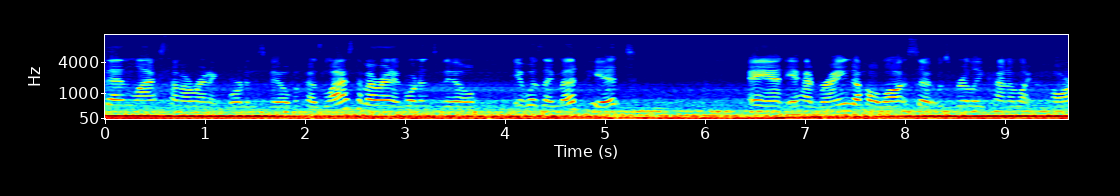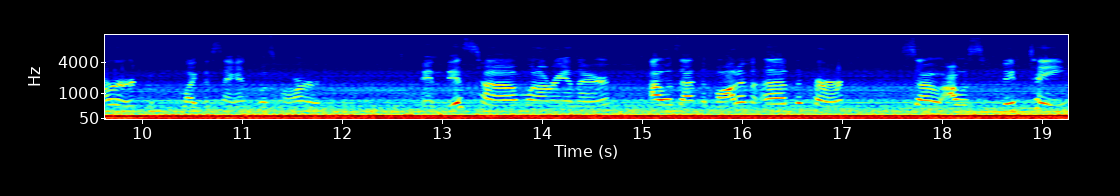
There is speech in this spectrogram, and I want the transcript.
than last time I ran at Gordonsville because last time I ran at Gordonsville it was a mud pit and it had rained a whole lot, so it was really kind of like hard, like the sand was hard. And this time when I ran there, I was at the bottom of the perf, so I was 15th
